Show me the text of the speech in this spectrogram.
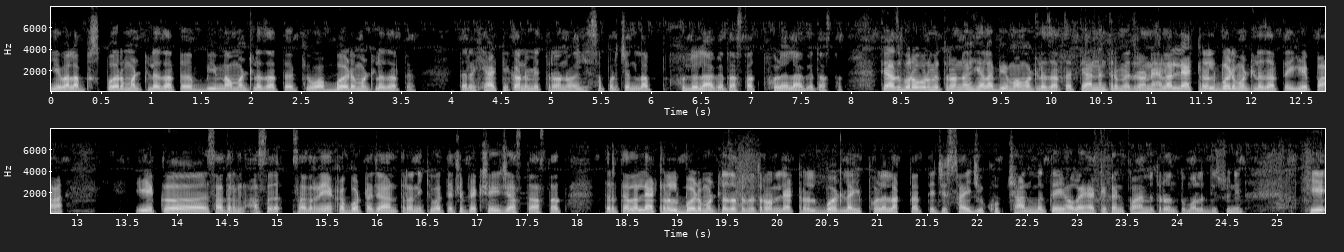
हे मला स्पर म्हटलं जातं बिमा म्हटलं जातं किंवा बड म्हटलं जातं. तर ह्या ठिकाणी मित्रांनो हे सफरचंदला फुलं लागत असतात फळं लागत असतात. त्याचबरोबर मित्रांनो ह्याला बिमा म्हटलं जातं. त्यानंतर मित्रांनो ह्याला लॅटरल बड म्हटलं जातं. हे पहा. एक साधारण असं साधारण एका बोटाच्या अंतराने किंवा त्याच्यापेक्षाही जास्त असतात. तर त्याला लॅटरल बड म्हटलं जातं मित्रांनो. लॅटरल बर्डलाही फळं लागतात. त्याची साईज ही खूप छान बनते. हवा ह्या ठिकाणी पहा मित्रांनो तुम्हाला दिसून येईल. हे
